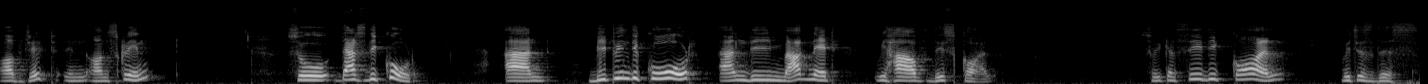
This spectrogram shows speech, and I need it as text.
object in on screen. So, that is the core and between the core and the magnet we have this coil. So, you can see the coil which is this,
